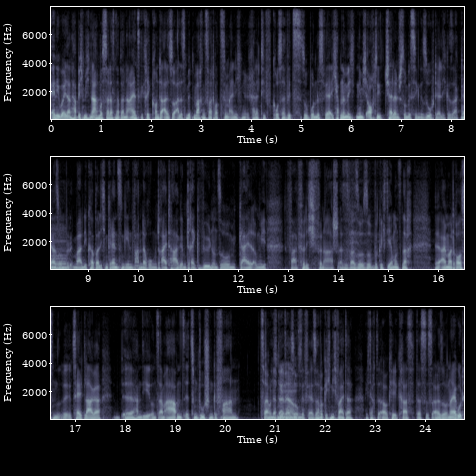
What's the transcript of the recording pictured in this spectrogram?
anyway, dann habe ich mich nachmustern lassen, habe dann eine Eins gekriegt, konnte also alles mitmachen. Es war trotzdem eigentlich ein relativ großer Witz, so Bundeswehr. Ich habe nämlich, nämlich auch die Challenge so ein bisschen gesucht, ehrlich gesagt. Ja, so mal an die körperlichen Grenzen gehen, Wanderungen, drei Tage im Dreck wühlen und so. Geil, irgendwie. War völlig für den Arsch. Also es war so, so wirklich, die haben uns nach äh, einmal draußen äh, Zeltlager, äh, haben die uns am Abend äh, zum Duschen gefahren. 200 Nicht dein Meter so ungefähr. Es war wirklich nicht weiter. Ich dachte, ah, okay, krass, das ist also, naja gut.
